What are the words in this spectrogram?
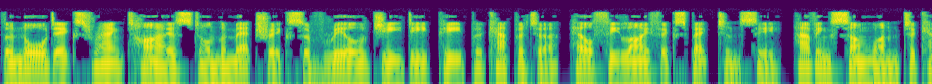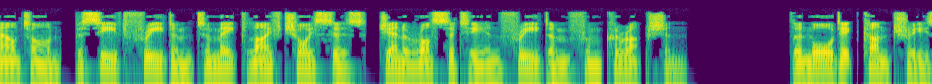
The Nordics ranked highest on the metrics of real GDP per capita, healthy life expectancy, having someone to count on, perceived freedom to make life choices, generosity and freedom from corruption. The Nordic countries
